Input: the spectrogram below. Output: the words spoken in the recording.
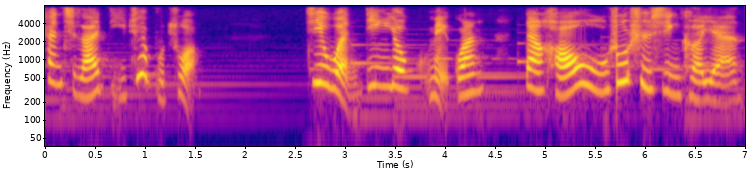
看起来的确不错。既稳定又美观，但毫无舒适性可言。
